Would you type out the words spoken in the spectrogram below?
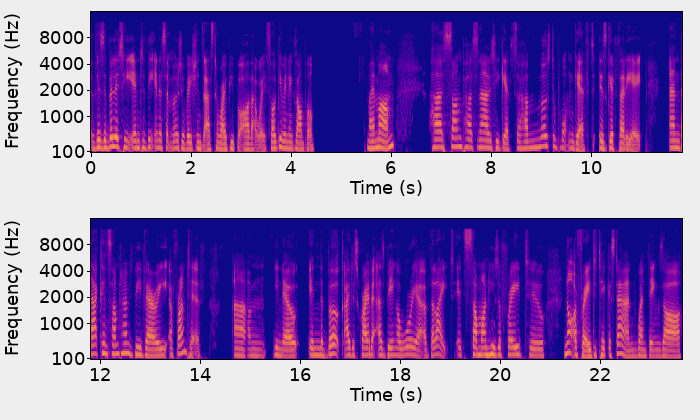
visibility into the innocent motivations as to why people are that way. So I'll give you an example. My mom, her sun personality gift, so her most important gift is gift 38. And that can sometimes be very affrontive. Um, you know, in the book, I describe it as being a warrior of the light. It's someone who's afraid to, not afraid to take a stand when things are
